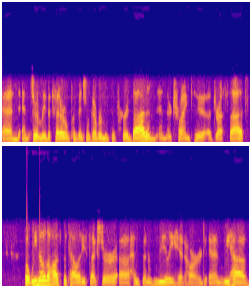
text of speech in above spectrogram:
and, and certainly the federal and provincial governments have heard that and, and they're trying to address that. But we know the hospitality sector uh, has been really hit hard, and we have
